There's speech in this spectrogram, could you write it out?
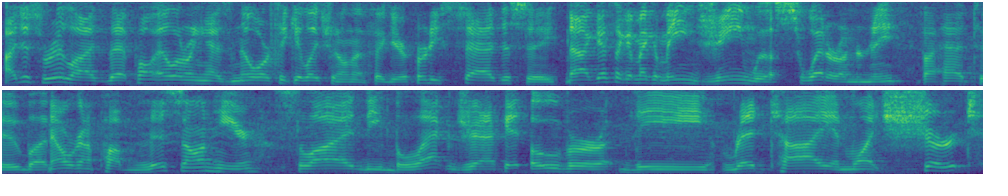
I just realized that Paul Ellering has no articulation on that figure. Pretty sad to see. Now I guess I could make a Mean Gene with a sweater underneath if I had to, but now we're gonna pop this on here. Slide the black jacket over the red tie and white shirt.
